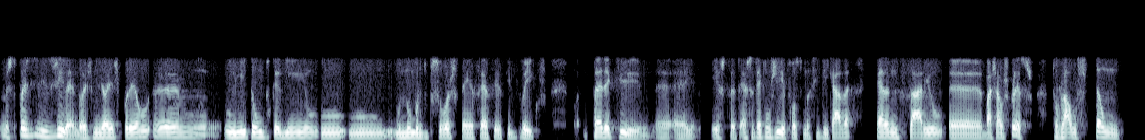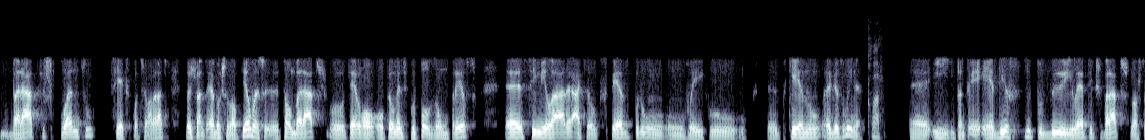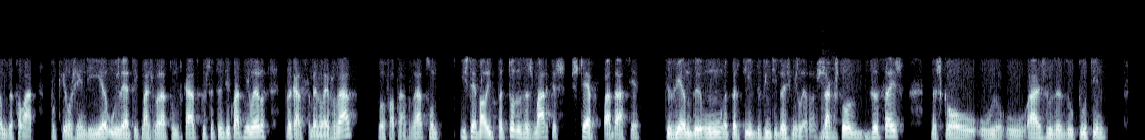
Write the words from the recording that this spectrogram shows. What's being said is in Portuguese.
mas depois de exigirem 2 milhões por ele, um, limita um bocadinho o, o, o, número de pessoas que têm acesso a esse tipo de veículos. Para que uh, esta, esta, tecnologia fosse massificada, era necessário uh, baixar os preços, torná-los tão baratos quanto se é que se pode chamar baratos, mas pronto, é uma questão de opinião, mas uh, tão baratos, ou, ou, ou, pelo menos por pô-los a um preço uh, similar àquele que se pede por um, um veículo uh, pequeno a gasolina. Claro. e, portanto, é, é, desse tipo de elétricos baratos que nós estamos a falar, porque hoje em dia o elétrico mais barato do mercado custa 34 mil euros, por acaso também não é verdade, não falta a verdade, são, isto é válido para todas as marcas, exceto para a Dacia, que vende um a partir de 22 mil euros. Já uhum. custou 16, mas com o, o, a ajuda do Putin,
